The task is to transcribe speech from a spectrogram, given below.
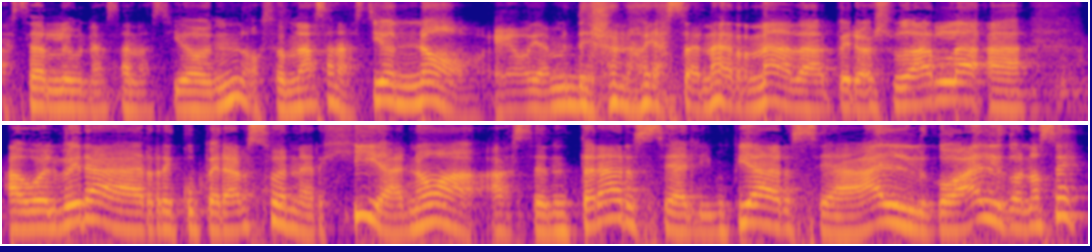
hacerle una sanación, o sea, una sanación no, eh, obviamente yo no voy a sanar nada, pero ayudarla a, volver a recuperar su energía, ¿no? A, centrarse, a limpiarse, a algo, algo, no sé,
